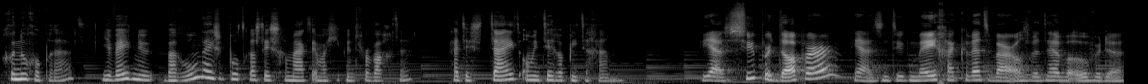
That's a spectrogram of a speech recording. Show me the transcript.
genoeg op praat. Je weet nu waarom deze podcast is gemaakt en wat je kunt verwachten. Het is tijd om in therapie te gaan. Ja, super dapper. Ja, het is natuurlijk mega kwetsbaar als we het hebben over de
